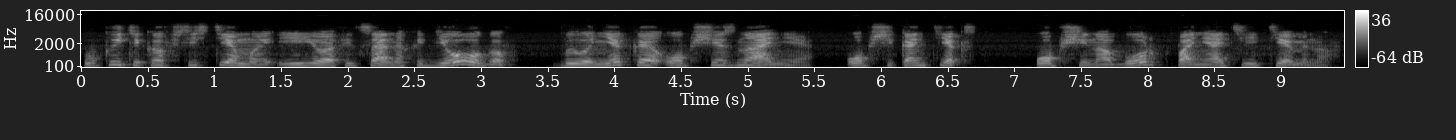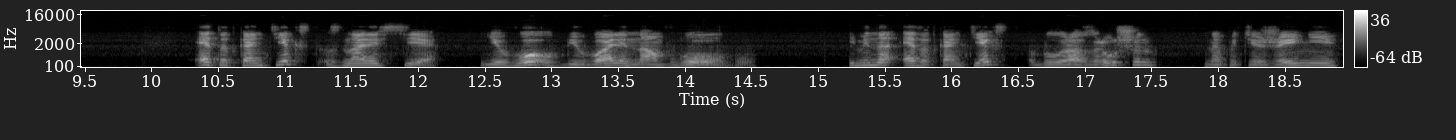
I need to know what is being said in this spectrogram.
У критиков системы и ее официальных идеологов было некое общее знание, общий контекст, общий набор понятий и терминов. Этот контекст знали все – его вбивали нам в голову. Именно этот контекст был разрушен на протяжении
